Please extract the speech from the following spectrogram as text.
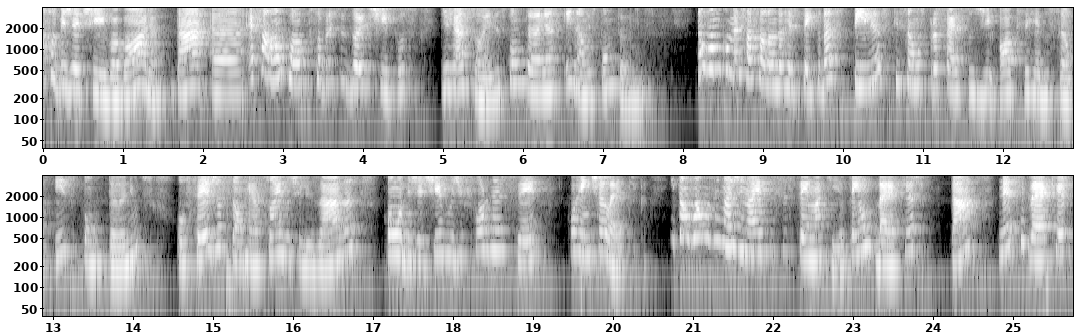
nosso objetivo agora, tá, uh, é falar um pouco sobre esses dois tipos de reações, espontâneas e não espontâneas. Então vamos começar falando a respeito das pilhas, que são os processos de oxirredução espontâneos, ou seja, são reações utilizadas com o objetivo de fornecer corrente elétrica. Então vamos imaginar esse sistema aqui. Eu tenho um becker, tá? Nesse becker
